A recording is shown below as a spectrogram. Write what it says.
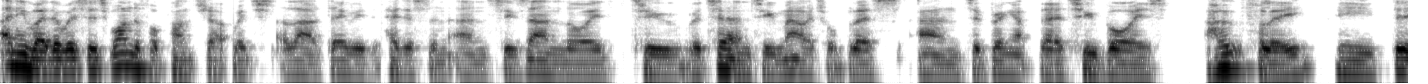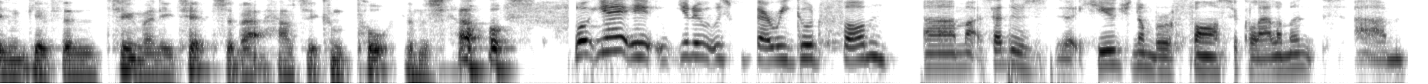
Anyway, there was this wonderful punch up which allowed David Hedison and Suzanne Lloyd to return to marital bliss and to bring up their two boys. Hopefully, he didn't give them too many tips about how to comport themselves. But yeah, it, you know, it was very good fun. Um, like I said, there's a huge number of farcical elements. Um,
